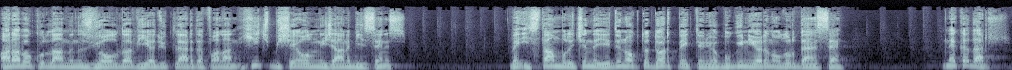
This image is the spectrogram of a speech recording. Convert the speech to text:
araba kullandığınız yolda, viyadüklerde falan hiçbir şey olmayacağını bilseniz ve İstanbul için de 7.4 bekleniyor bugün yarın olur dense ne kadar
